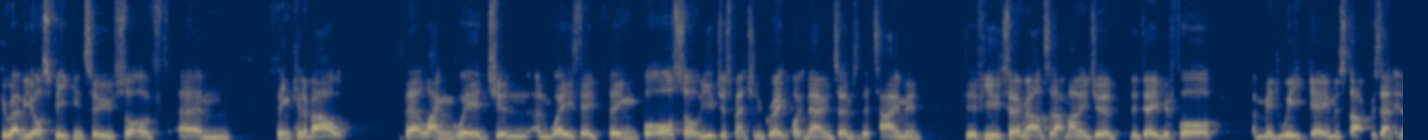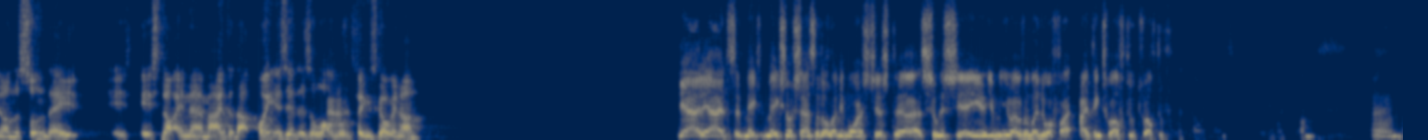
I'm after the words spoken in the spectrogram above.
whoever you're speaking to sort of um, thinking about their language and, and ways they think. But also, you've just mentioned a great point now in terms of the timing. Because if you turn around to that manager the day before a midweek game and start presenting on the Sunday, it, it's not in their mind at that point, is it? There's a lot of other things going on yeah, yeah, it makes makes no sense at all anymore. It's just uh, as soon as yeah, you, you have a window of I think twelve to twelve to fourteen hours, pretty much done. Um,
